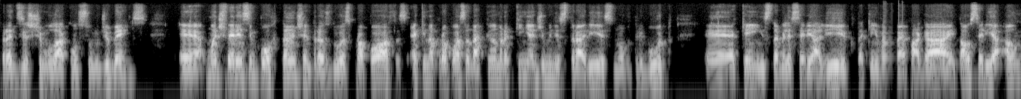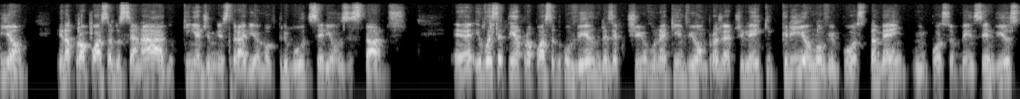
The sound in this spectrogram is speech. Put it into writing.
para desestimular consumo de bens. É, uma diferença importante entre as duas propostas é que, na proposta da Câmara, quem administraria esse novo tributo, é, quem estabeleceria a alíquota, quem vai pagar e tal, seria a União. E na proposta do Senado, quem administraria o novo tributo seriam os estados. É, e você tem a proposta do governo, do executivo, né, que enviou um projeto de lei que cria um novo imposto também, um imposto sobre bens e serviços,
